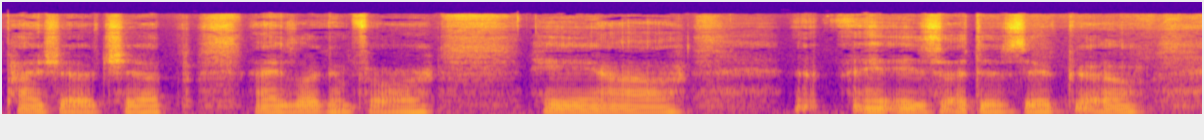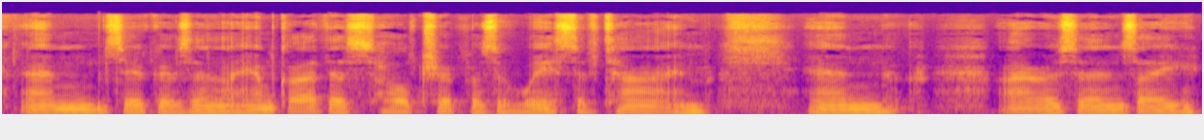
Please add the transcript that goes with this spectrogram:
Pai Sho chip that he's looking for, he uh, he said to Zuko, and Zuko said, like, I'm glad this whole trip was a waste of time. And Iroh says, like,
